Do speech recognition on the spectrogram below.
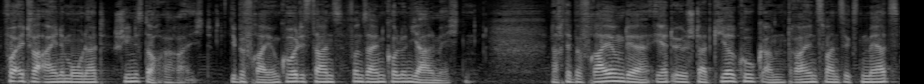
vor etwa einem Monat schien es doch erreicht. Die Befreiung Kurdistans von seinen Kolonialmächten. Nach der Befreiung der Erdölstadt Kirkuk am 23. März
